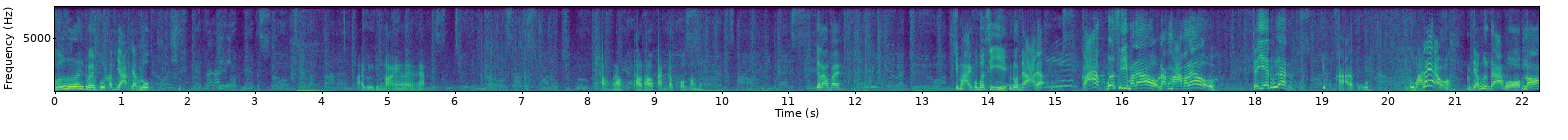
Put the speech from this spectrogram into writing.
ฮ้ยทำไมพูดคำหยาบจังลูกอายุยังน้อยอะไรนะ เท่าเราเท่าเท่ากันกับผมบ้างเนี่ยกำลังไป ชิบหายกูเบอร์สี่กูโดนด่าแล้วครับเบอร์สี่มาแล้วหลังหมามาแล้วใจเย็นเพื่อนชิบหายแล้วกูกูมาแล้วอย่าเพิ่งด่าผมน้อง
